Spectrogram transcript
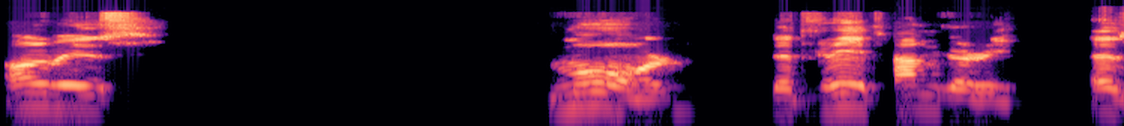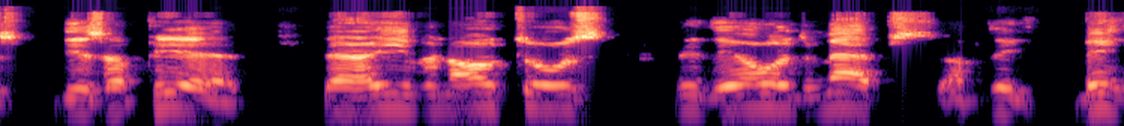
always mourn that great Hungary has disappeared. There are even autos with the old maps of the big,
